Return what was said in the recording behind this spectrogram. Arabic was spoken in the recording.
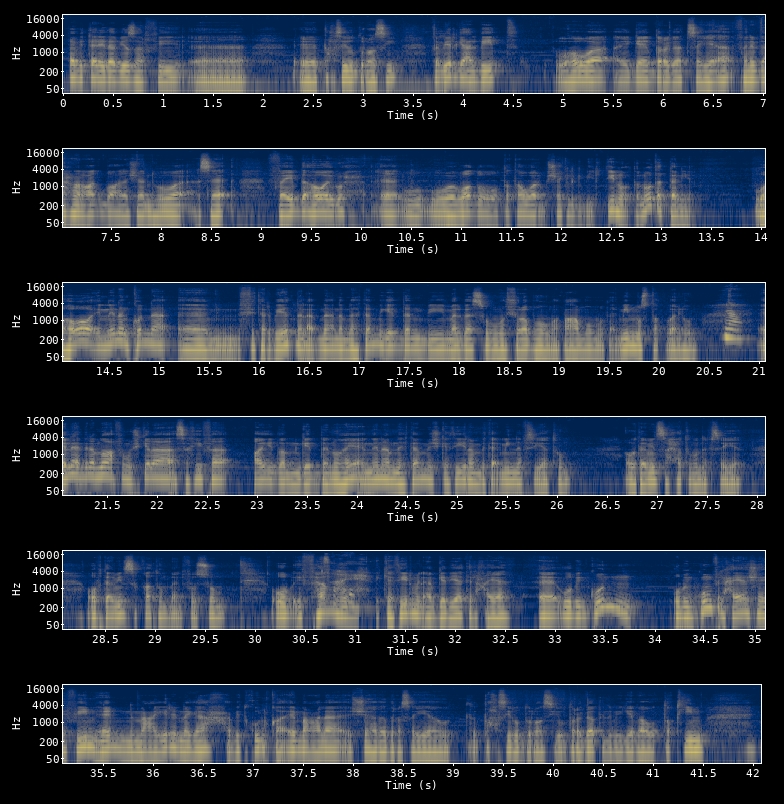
فبالتالي ده بيظهر في آه، تحصيله الدراسي. فبيرجع البيت وهو جايب درجات سيئة فنبدأ إحنا نعاقبه علشان هو أساء فيبدأ هو يروح آه، ووضعه تطور بشكل كبير. دي نقطة. النقطة التانية وهو إننا كنا في تربيتنا لأبنائنا بنهتم جدا بملبسهم ومشربهم ومطعمهم وتأمين مستقبلهم. نعم. إلا إننا بنقع في مشكلة سخيفة أيضا جدا وهي إننا ما بنهتمش كثيرا بتأمين نفسياتهم أو تأمين صحتهم النفسية وبتامين ثقتهم بأنفسهم وبإفهامهم. كثير من أبجديات الحياة آه، وبنكون وبنكون في الحقيقة شايفين إن معايير النجاح بتكون قائمة على الشهادة الدراسية والتحصيل الدراسي والدرجات اللي بيجيبها والتقييم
